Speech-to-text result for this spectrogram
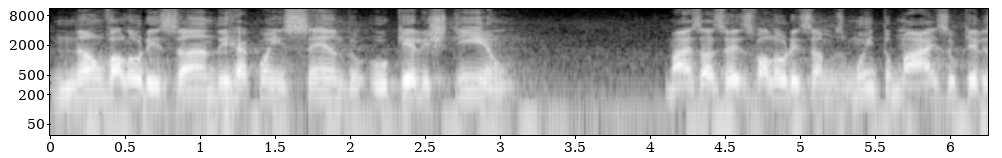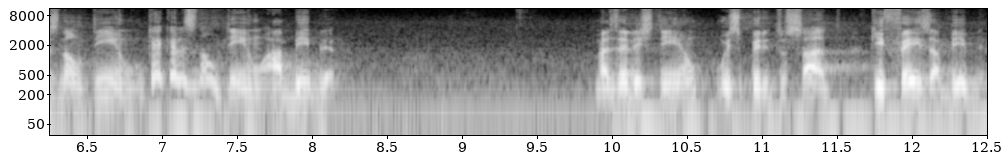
não valorizando e reconhecendo o que eles tinham, mas às vezes valorizamos muito mais o que eles não tinham. O que é que eles não tinham? A Bíblia. Mas eles tinham o Espírito Santo, que fez a Bíblia.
